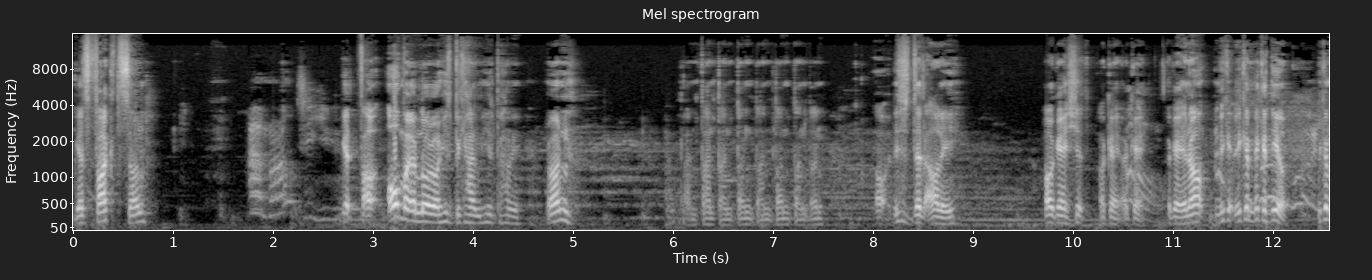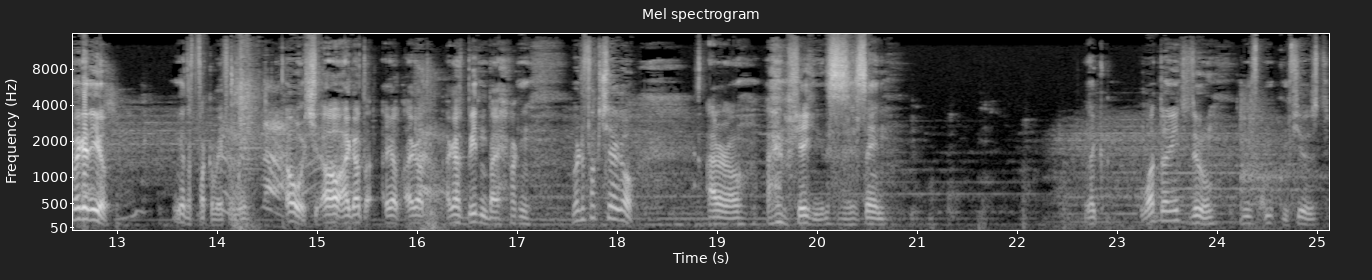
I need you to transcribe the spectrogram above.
Get fucked, son. Get Oh my god, no, no, he's behind me, he's behind me. Run! Dun dun dun dun dun dun dun dun. Oh, this is Dead Ollie. Okay, shit. Okay, okay. Okay, you know, we can, we can make a deal. We can make a deal. Get the fuck away from me. Oh shit, oh, I got, I got, I got, I got beaten by fucking... Where the fuck should I go? I don't know. I'm shaking, this is insane. Like, what do I need to do? I'm, I'm confused.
